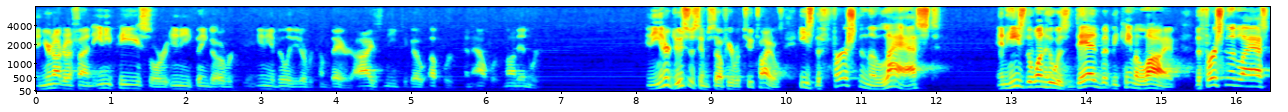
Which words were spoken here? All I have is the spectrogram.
and you're not going to find any peace or anything to over any ability to overcome there. Eyes need to go upward and outward, not inward. And he introduces himself here with two titles. He's the first and the last, and he's the one who was dead but became alive. The first and the last,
